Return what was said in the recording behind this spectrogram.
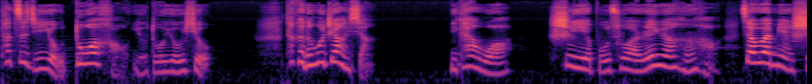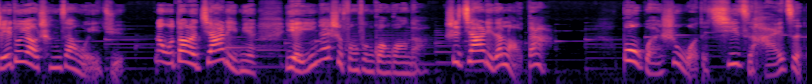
他自己有多好，有多优秀。他可能会这样想：你看我事业不错，人缘很好，在外面谁都要称赞我一句。那我到了家里面也应该是风风光光的，是家里的老大。不管是我的妻子、孩子，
